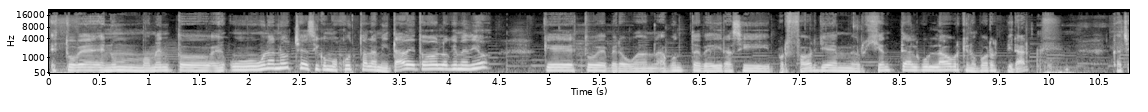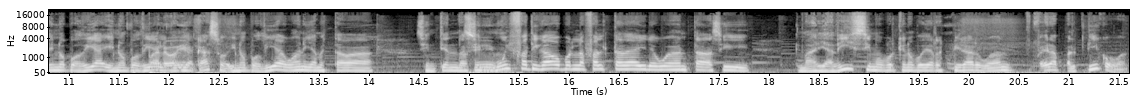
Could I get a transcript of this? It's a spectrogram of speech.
estuve en un momento, en- una noche así como justo a la mitad de todo lo que me dio, que estuve, pero weón, a punto de pedir así, por favor llévenme urgente a algún lado porque no puedo respirar. ¿Cachai? No podía y no podía, y Vale, no oye. había caso, y no podía, weón, y ya me estaba sintiendo así Sí. muy fatigado por la falta de aire, weón, estaba así mareadísimo porque no podía respirar, weón, era pal pico, weón.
